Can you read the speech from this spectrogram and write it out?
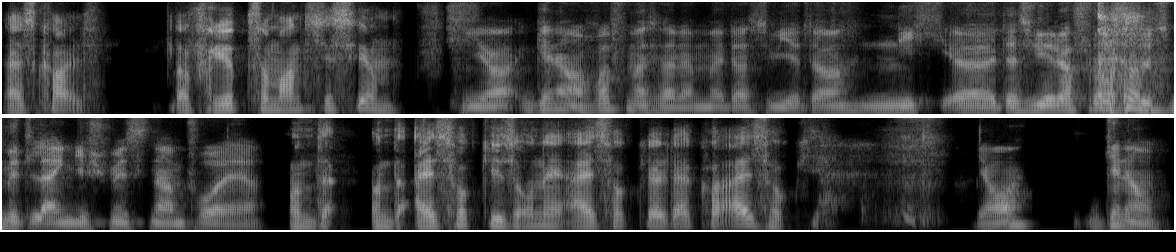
Da ist kalt. Da friert so manches Hirn. Ja, genau. Hoffen wir es halt einmal, dass wir da nicht, äh, dass wir da Frostschutzmittel eingeschmissen haben vorher. Und, und Eishockey ist ohne Eishockey halt auch kein Eishockey. Ja, genau.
